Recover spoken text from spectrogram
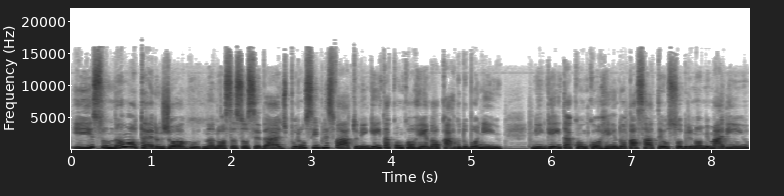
E isso não altera o jogo na nossa sociedade por um simples fato. Ninguém está concorrendo ao cargo do Boninho. Ninguém está concorrendo a passar a ter o sobrenome Marinho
